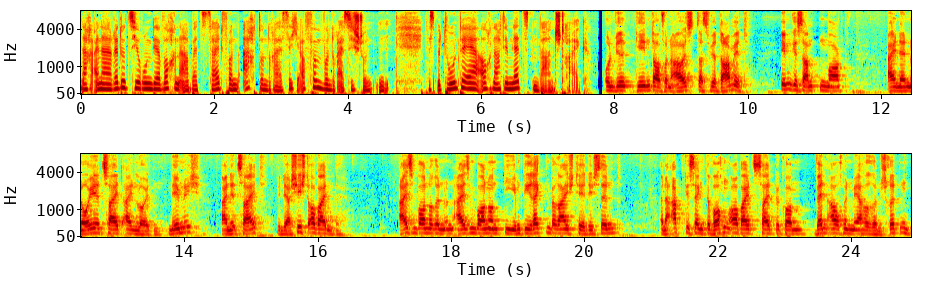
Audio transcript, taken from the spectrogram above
nach einer Reduzierung der Wochenarbeitszeit von 38 auf 35 Stunden. Das betonte er auch nach dem letzten Bahnstreik. Und wir gehen davon aus, dass wir damit im gesamten Markt eine neue Zeit einläuten, nämlich eine Zeit, in der Schichtarbeitende Eisenbahnerinnen und Eisenbahner, die im direkten Bereich tätig sind, eine abgesenkte Wochenarbeitszeit bekommen, wenn auch in mehreren Schritten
